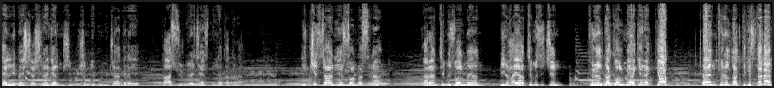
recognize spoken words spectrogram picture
55 yaşına gelmişim. Şimdi bu mücadeleyi daha sürdüreceğiz millet adına. İki saniye sonrasına garantimiz olmayan bir hayatımız için fırıldak olmaya gerek yok. Ben fırıldaklık istemem.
